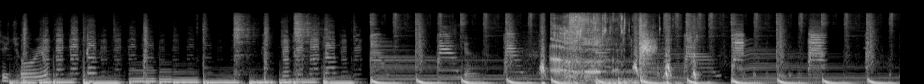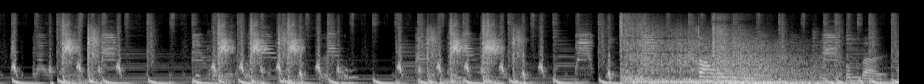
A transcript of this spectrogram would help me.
tutorial. combo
